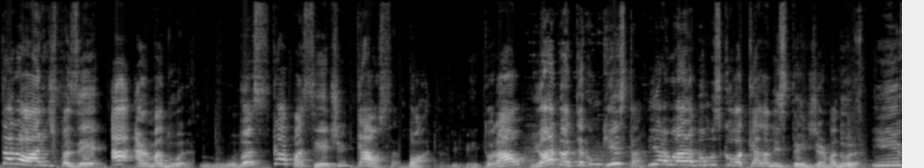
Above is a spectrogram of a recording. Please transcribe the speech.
Tá na hora de fazer a armadura. Luvas, capacete, calça, bota e peitoral. E ó, deu até conquista. E agora vamos colocar ela no stand de armadura. E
